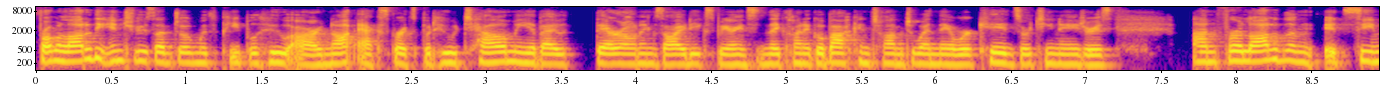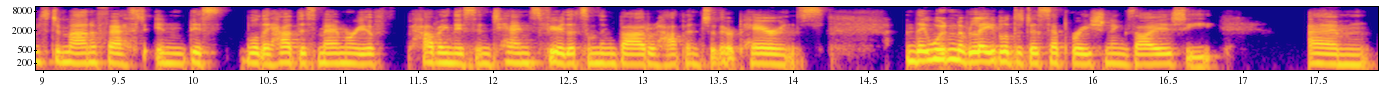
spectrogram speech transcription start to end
from a lot of the interviews I've done with people who are not experts, but who tell me about their own anxiety experience and they kind of go back in time to when they were kids or teenagers. And for a lot of them, it seems to manifest in this well, they have this memory of having this intense fear that something bad would happen to their parents. And they wouldn't have labeled it as separation anxiety. Um,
